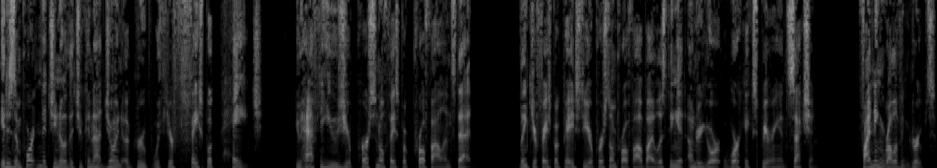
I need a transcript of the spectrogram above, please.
It is important that you know that you cannot join a group with your Facebook page. You have to use your personal Facebook profile instead. Link your Facebook page to your personal profile by listing it under your Work Experience section. Finding relevant groups.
